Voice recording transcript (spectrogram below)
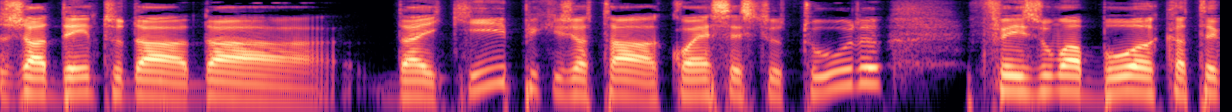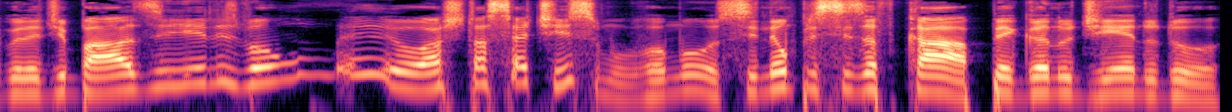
já dentro da, da, da equipe, que já tá com essa estrutura, fez uma boa categoria de base e eles vão, eu acho que tá certíssimo. Vamos, se não precisa ficar pegando dinheiro do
